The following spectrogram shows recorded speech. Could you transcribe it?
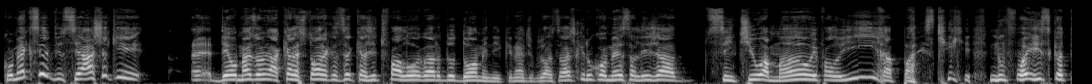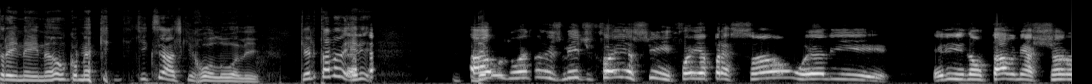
Como é que você viu? Você acha que é, deu mais ou menos aquela história que, que a gente falou agora do Dominic, né? Tipo, você acha que no começo ali já sentiu a mão e falou: ih, rapaz, que, que não foi isso que eu treinei, não? Como é que, que, que você acha que rolou ali? Que ele tava. Ele, ah, o Anthony Smith foi assim, foi a pressão, ele, ele não estava me achando,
